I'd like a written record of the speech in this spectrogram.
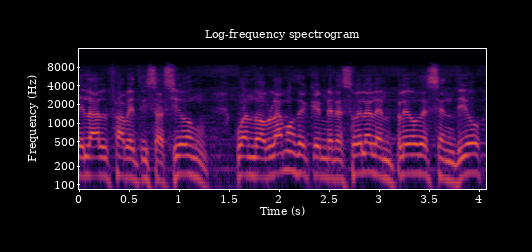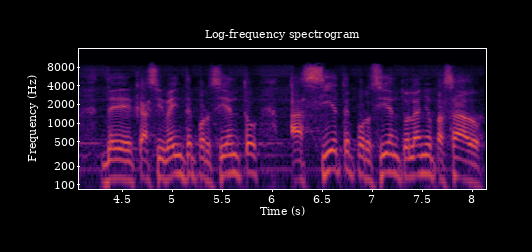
de la alfabetización, cuando hablamos de que en Venezuela el empleo descendió de casi 20% a 7% el año pasado,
